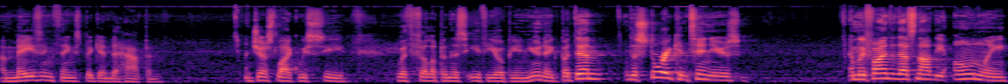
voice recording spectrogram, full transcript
amazing things begin to happen, just like we see with Philip and this Ethiopian eunuch. But then the story continues, and we find that that's not the only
